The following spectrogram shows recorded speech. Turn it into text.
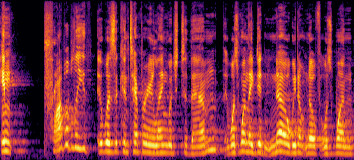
In probably it was a contemporary language to them. It was one they didn't know. We don't know if it was one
